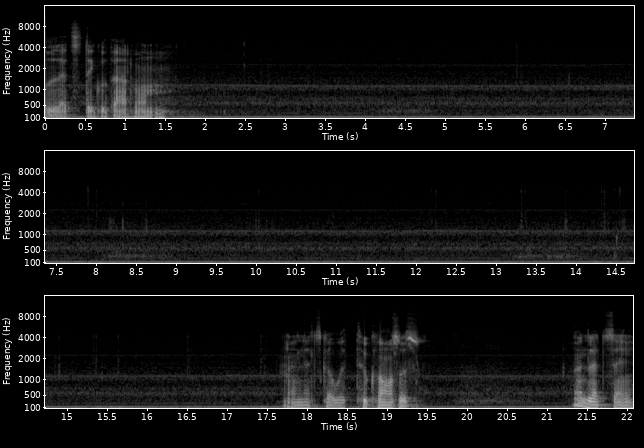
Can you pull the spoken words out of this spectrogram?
let's stick with that one and let's go with two clauses and let's say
